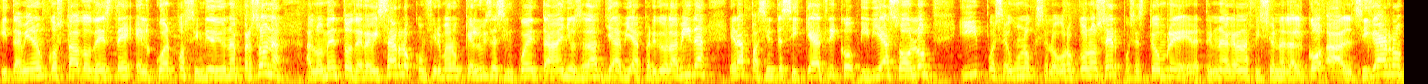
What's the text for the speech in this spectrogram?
y también a un costado de este el cuerpo sin vida de una persona. Al momento de revisarlo, confirmaron que Luis de 50 años de edad ya había perdido la vida, era paciente psiquiátrico, vivía solo y pues según lo que se logró conocer, pues este hombre tenía una gran afición al alcohol, al cigarro,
